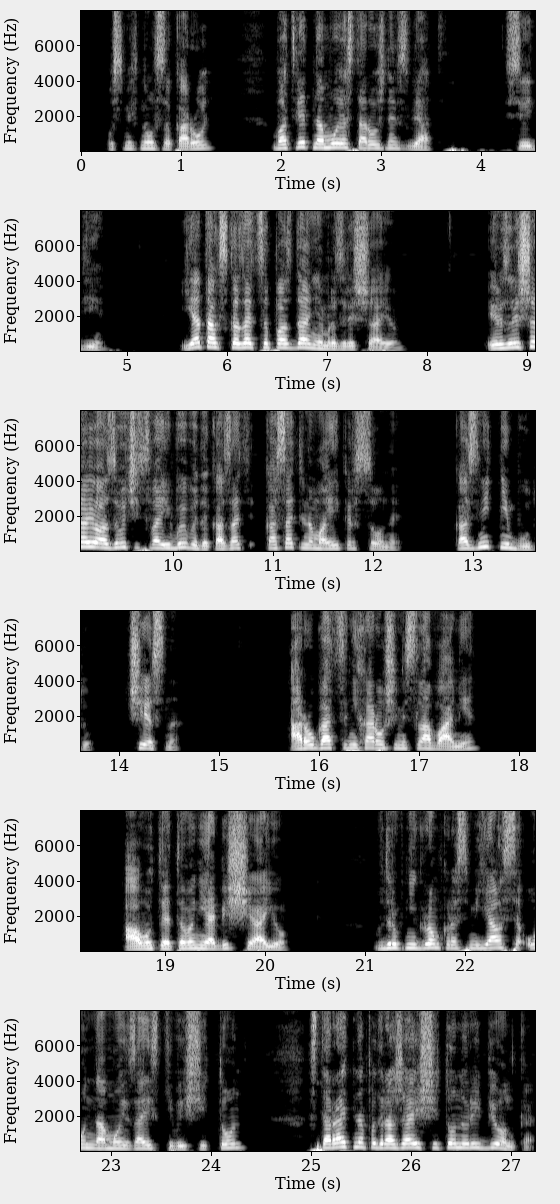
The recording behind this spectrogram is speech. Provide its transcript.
— усмехнулся король в ответ на мой осторожный взгляд. «Сиди. Я, так сказать, с опозданием разрешаю. И разрешаю озвучить свои выводы касательно моей персоны. Казнить не буду, честно. А ругаться нехорошими словами? А вот этого не обещаю. Вдруг негромко рассмеялся он на мой заискивающий тон, старательно подражающий тону ребенка,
